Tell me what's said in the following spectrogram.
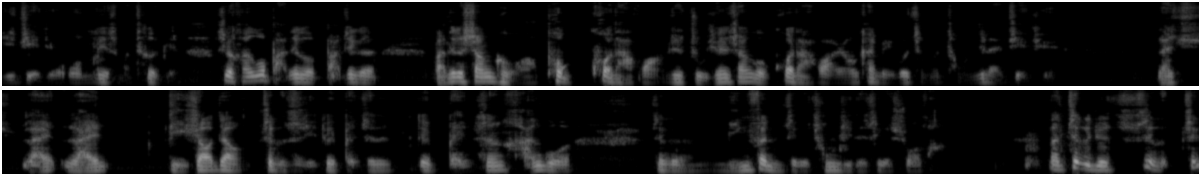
一起解决，我们没什么特别。所以韩国把这个把这个把这个伤口啊破扩大化，就主权伤口扩大化，然后看美国怎么统一来解决，来来来抵消掉这个事情对本身对本身韩国这个。名分的这个冲击的这个说法，那这个就这个这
